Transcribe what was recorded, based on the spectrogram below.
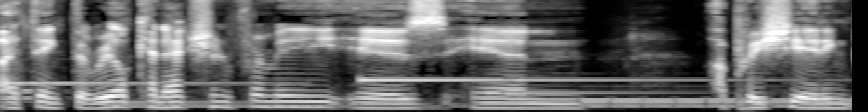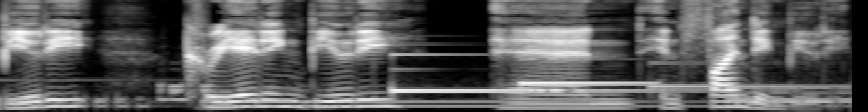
I think the real connection for me is in appreciating beauty, creating beauty, and in finding beauty.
